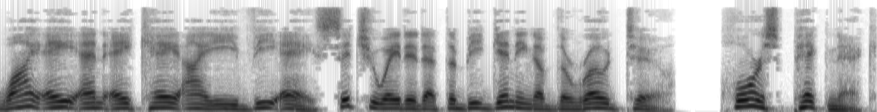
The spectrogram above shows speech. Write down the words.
Yanakieva situated at the beginning of the road to Horse Picnic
